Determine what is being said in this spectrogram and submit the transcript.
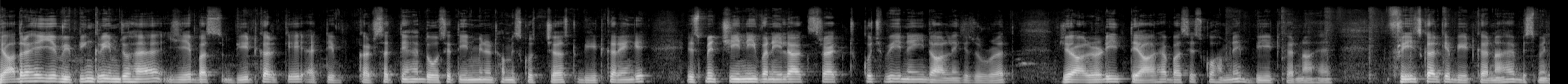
याद रहे, ये विपिंग क्रीम जो है, ये बस बीट करके एक्टिव कर सकते हैं। दो से तीन मिनट हम इसको जस्ट बीट करेंगे। इसमें चीनी, वनीला एक्सट्रैक्ट कुछ भी नहीं डालने की ज़रूरत। ये ऑलरेडी तैयार है, बस इसको हमने बीट करना है। फ्रीज़ करके बीट करना है। बिसमीम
